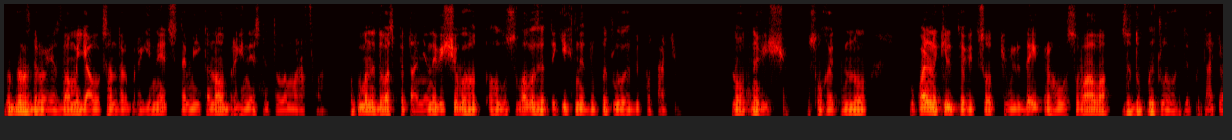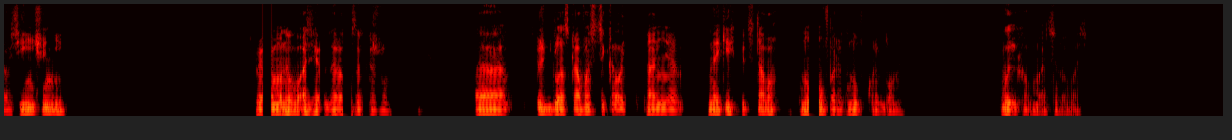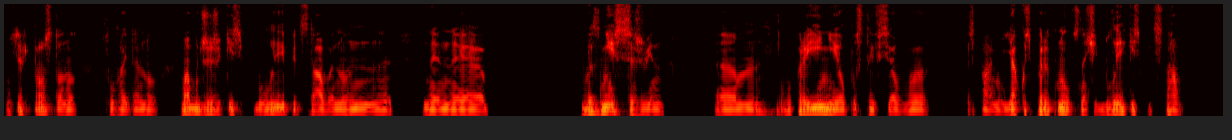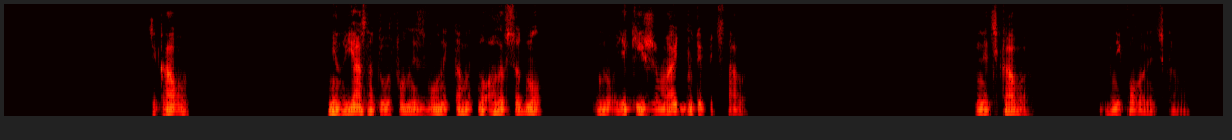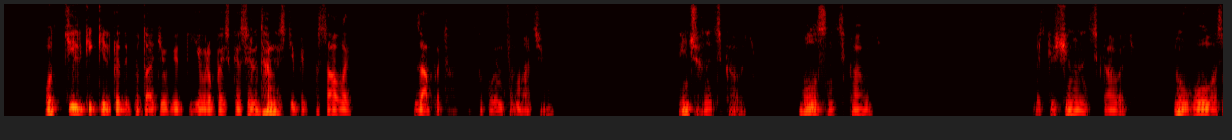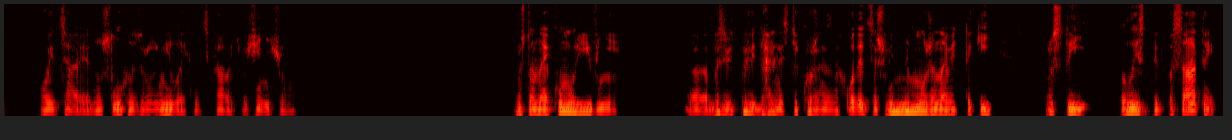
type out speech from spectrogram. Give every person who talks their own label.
Speaker 1: Доброго здоров'я! З вами я, Олександр Бригінець, та мій канал Бригінець телемарафон. От у мене до вас питання: навіщо ви голосували за таких недопитливих депутатів? Ну от навіщо? Слухайте, ну буквально кілька відсотків людей проголосувало за допитливих депутатів, а всі інші ні. Я маю на увазі, зараз розкажу. Е, скажіть, будь ласка, а вас цікавить питання, на яких підставах Путнов перетнув кордон? Виїхав, мається на увазі. Ну це ж просто, ну, слухайте, ну, мабуть, же ж якісь були підстави, ну не, не, не вознісся ж він ем, в Україні, опустився в Іспанії, якось перетнув, значить, були якісь підстави. Цікаво? Ні, ну ясно, телефонний дзвоник там, ну, але все одно, ну, які ж мають бути підстави? Не цікаво? Нікому не цікаво. От тільки кілька депутатів від Європейської солідарності підписали запит з такою інформацією. Інших не цікавить. Голос не цікавить. Батьківщину не цікавить. Ну, голос, ой, ця, е, ну, слухи, зрозуміло, їх не цікавить, взагалі нічого. Просто на якому рівні е, безвідповідальності кожен знаходиться, що він не може навіть такий простий лист підписати,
